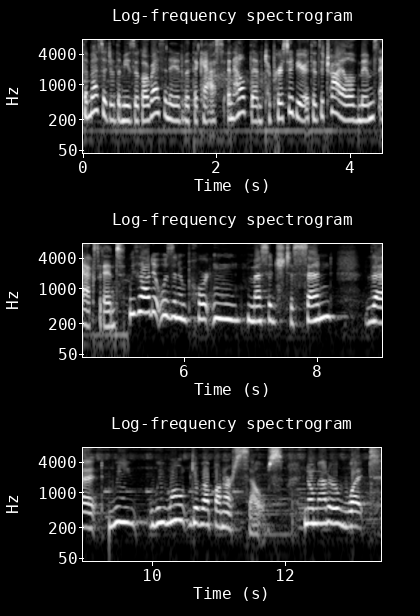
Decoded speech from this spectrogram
The message of the musical resonated with the cast and helped them to persevere through the trial of Mim's accident. We thought it was an important message to send that we we won't give up on ourselves. No matter what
